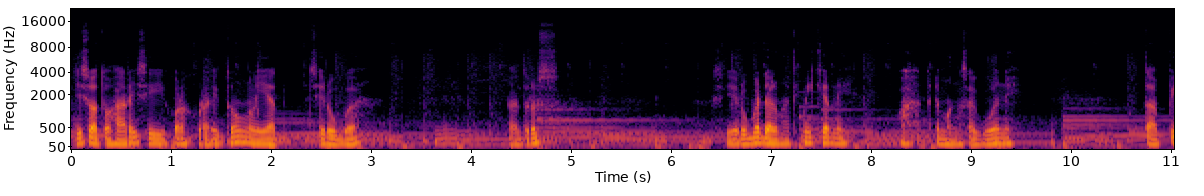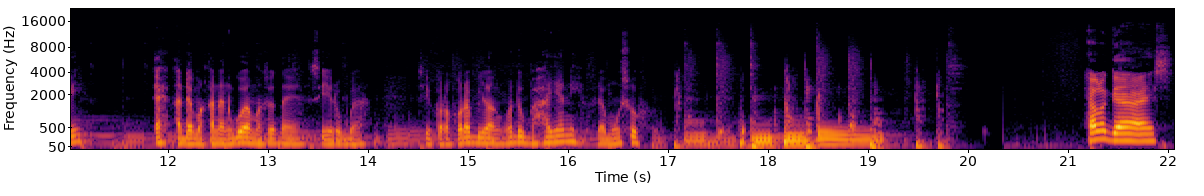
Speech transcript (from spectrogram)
jadi suatu hari si kura-kura itu ngelihat si rubah nah terus si rubah dalam hati mikir nih wah ada mangsa gue nih. Tapi eh ada makanan gue maksudnya ya, si rubah si kura-kura bilang waduh bahaya nih ada musuh. Hello guys,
